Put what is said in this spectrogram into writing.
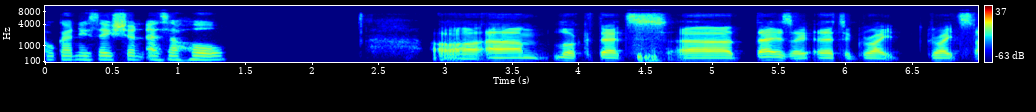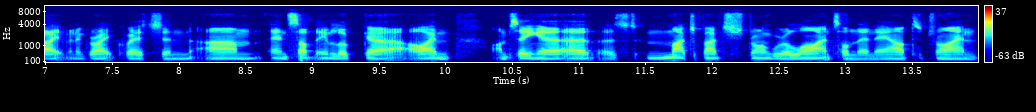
organization as a whole? Uh, um, look, that's uh, that is a that's a great great statement, a great question, um, and something. Look, uh, I'm I'm seeing a, a, much much stronger reliance on there now to try and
